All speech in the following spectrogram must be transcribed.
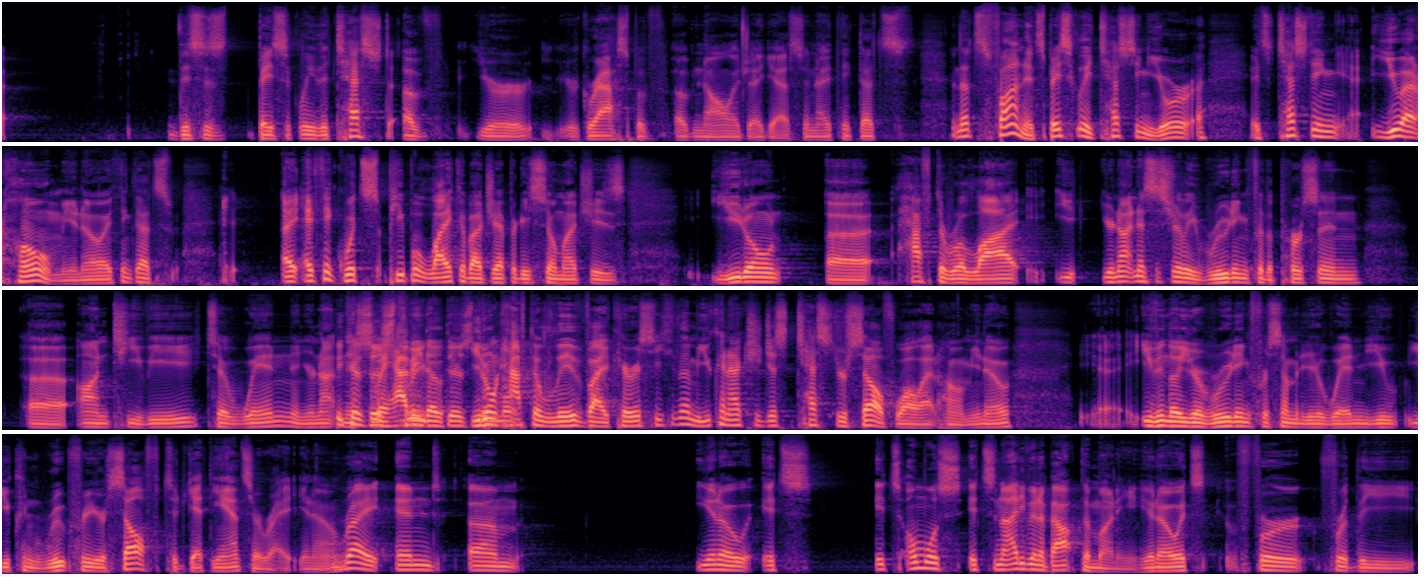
this is basically the test of your your grasp of, of knowledge, I guess. And I think that's and that's fun. It's basically testing your it's testing you at home, you know. I think that's I, I think what's people like about Jeopardy so much is you don't uh, have to rely. You, you're not necessarily rooting for the person uh, on TV to win, and you're not Because necessarily having three- to. You don't have to live vicariously through them. You can actually just test yourself while at home. You know, even though you're rooting for somebody to win, you you can root for yourself to get the answer right. You know, Right, and um, you know, it's it's almost it's not even about the money. You know, it's for for the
